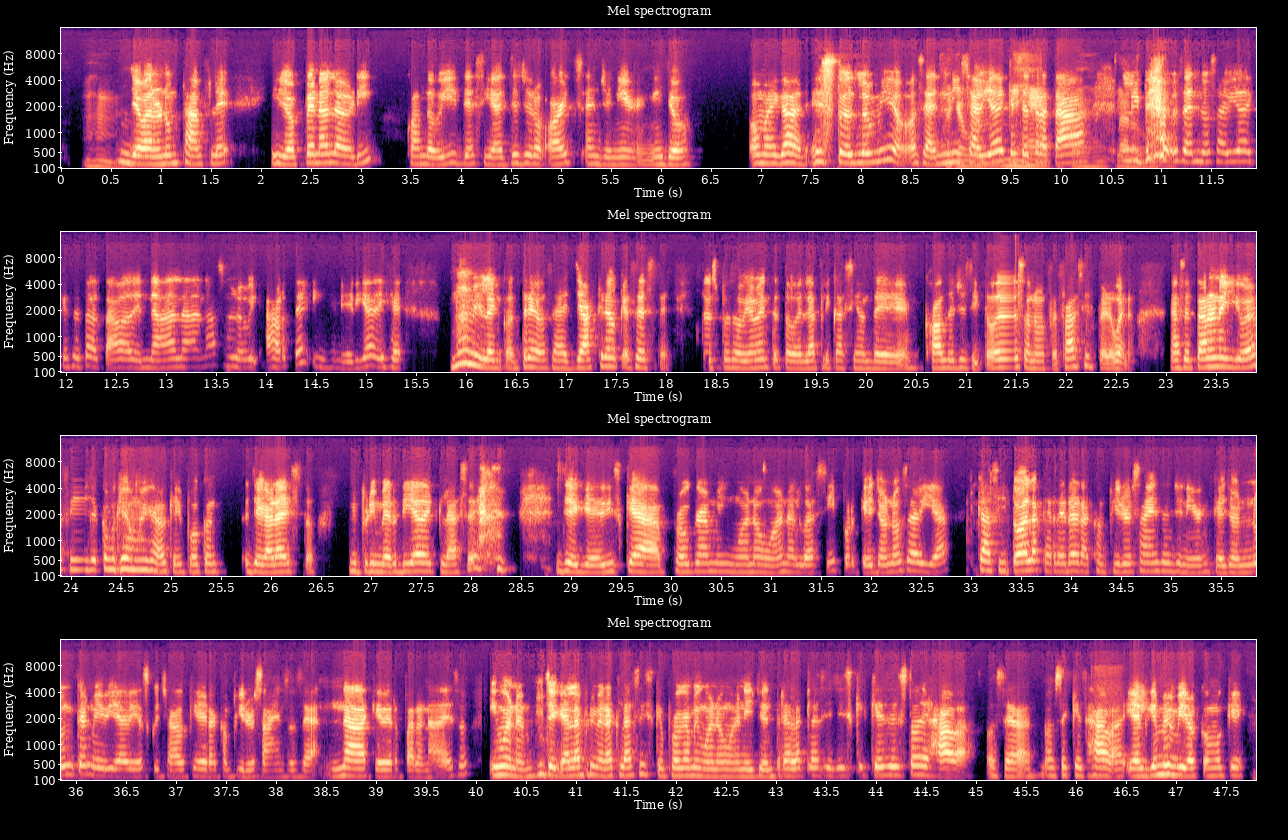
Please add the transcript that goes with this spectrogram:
llevaron un pamphlet y yo apenas la abrí, cuando vi decía Digital Arts Engineering y yo, oh my god, esto es lo mío, o sea, ni sabía de qué se trataba, pues, literal, o sea, no sabía de qué se trataba, de nada, nada, nada, solo vi arte, ingeniería, dije, mami, la encontré, o sea, ya creo que es este. Entonces, pues obviamente toda la aplicación de colleges y todo eso no fue fácil, pero bueno, me aceptaron en UF y yo como que, oh my god, ok, puedo llegar a esto mi primer día de clase llegué disque a Programming 101, algo así, porque yo no sabía, casi toda la carrera era Computer Science Engineering, que yo nunca en mi vida había escuchado que era Computer Science, o sea, nada que ver para nada de eso. Y bueno, llegué a la primera clase, es que Programming 101, y yo entré a la clase y dije, ¿qué es esto de Java? O sea, no sé qué es Java. Y alguien me miró como que,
